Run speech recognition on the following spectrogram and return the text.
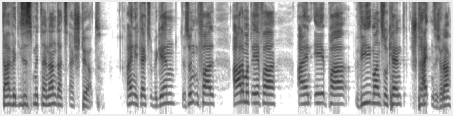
da wird dieses Miteinander zerstört. Eigentlich gleich zu Beginn, der Sündenfall, Adam und Eva, ein Ehepaar, wie man es so kennt, streiten sich, oder?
